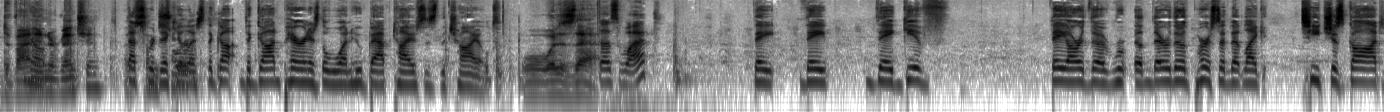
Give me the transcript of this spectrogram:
divine No. intervention. That's ridiculous. sort? The god the godparent is the one who baptizes the child. Well, what is that? Does what? They they they give they are the they're the person that like teaches God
